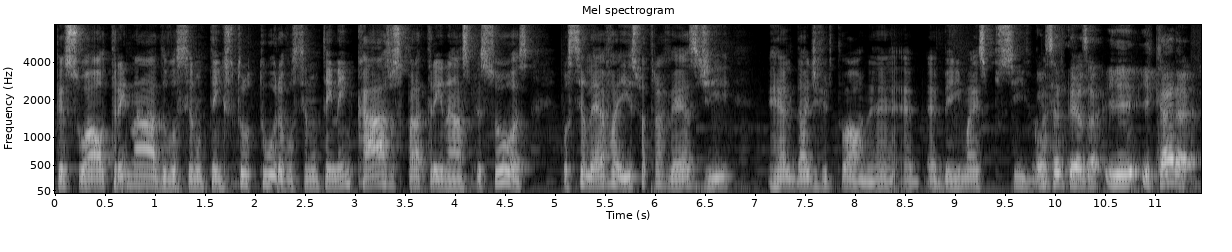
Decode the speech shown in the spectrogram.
pessoal treinado, você não tem estrutura, você não tem nem casos para treinar as pessoas, você leva isso através de realidade virtual, né? É, é bem mais possível. Com né? certeza. E, e, cara,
